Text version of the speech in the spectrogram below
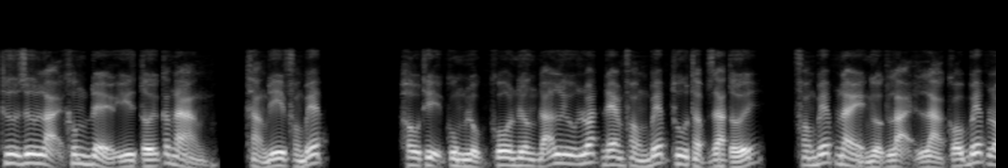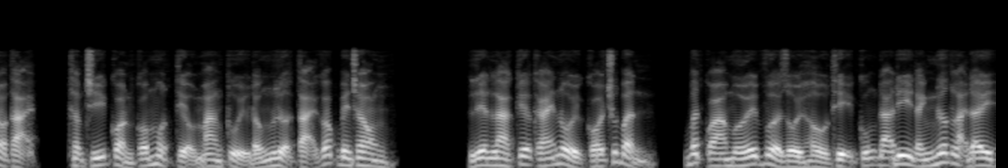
Thư dư lại không để ý tới các nàng, thẳng đi phòng bếp. Hầu thị cùng lục cô nương đã lưu loát đem phòng bếp thu thập ra tới, phòng bếp này ngược lại là có bếp lo tại, thậm chí còn có một tiểu mang tuổi đống lửa tại góc bên trong. Liên là kia cái nồi có chút bẩn, bất quá mới vừa rồi hầu thị cũng đã đi đánh nước lại đây,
